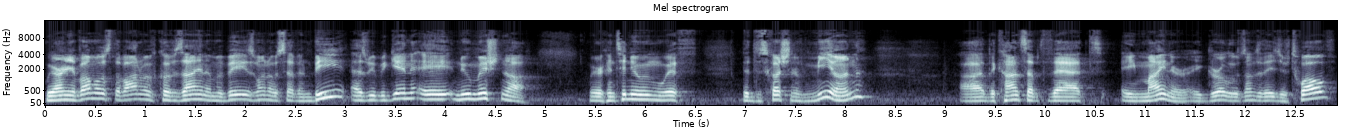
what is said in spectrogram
We are in Yavamos, the bottom of Kuf Zayin and Mabeis 107b, as we begin a new Mishnah. We are continuing with the discussion of Miyun, uh, the concept that a minor, a girl who's under the age of 12,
